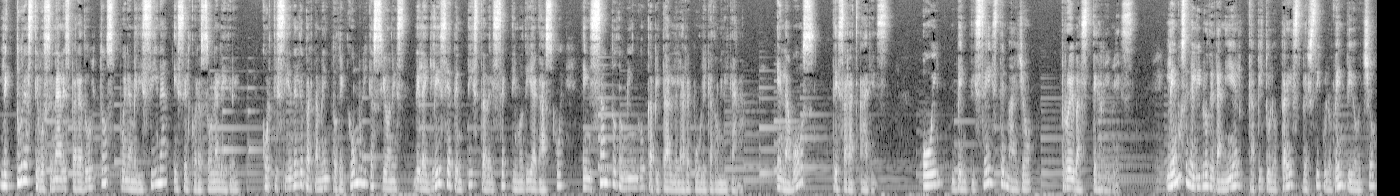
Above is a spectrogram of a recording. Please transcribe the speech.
Lecturas devocionales para adultos, Buena Medicina es el Corazón Alegre. Cortesía del Departamento de Comunicaciones de la Iglesia Tentista del Séptimo Día Gascue en Santo Domingo, capital de la República Dominicana. En la voz de Sarat Arias. Hoy, 26 de mayo, pruebas terribles. Leemos en el libro de Daniel capítulo 3 versículo 28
